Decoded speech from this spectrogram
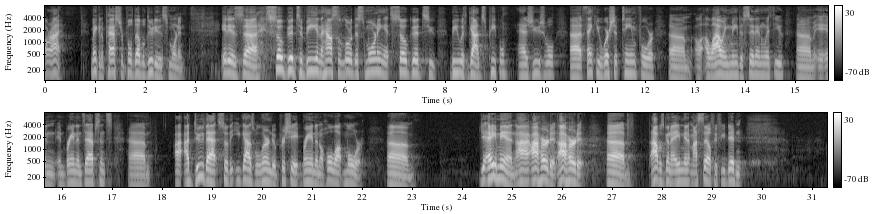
All right. Making a pastor pull double duty this morning. It is uh, so good to be in the house of the Lord this morning. It's so good to be with God's people, as usual. Uh, thank you, worship team, for um, allowing me to sit in with you um, in, in Brandon's absence. Um, I, I, do that so that you guys will learn to appreciate Brandon a whole lot more. Um, yeah, amen. I, I, heard it. I heard it. Uh, I was going to amen it myself if you didn't.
